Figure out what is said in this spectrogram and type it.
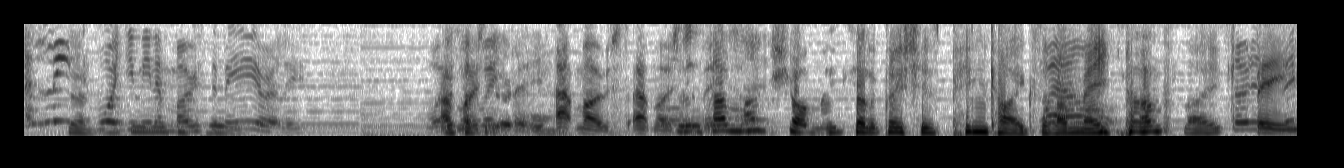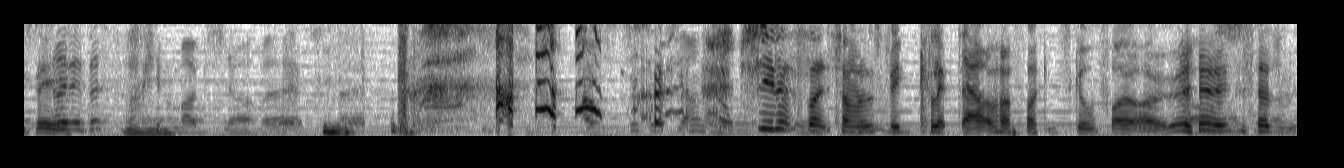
At least, Yeah. what do you mean at most a B or at least? What, At most, wait, a B. At most, at most, a It's B. that mugshot makes her look like she's pink eye because of her makeup. Like, So B, this, B. so does this fucking Mm. mugshot, but it's just looks younger. She looks like someone's been clipped out of a fucking school photo. Oh it just has I'm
